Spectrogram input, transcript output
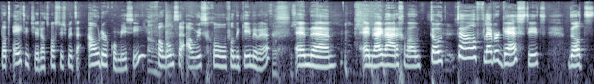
dat etentje, dat was dus met de oudercommissie Oh. van onze oude school van de kinderen. Voor- En, ehm, en wij waren gewoon totaal flabbergasted dat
